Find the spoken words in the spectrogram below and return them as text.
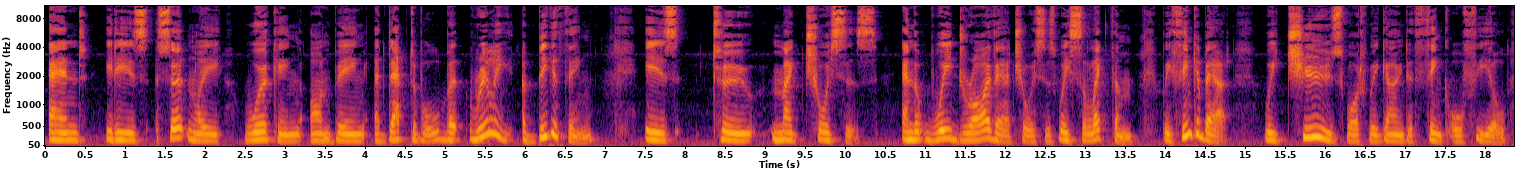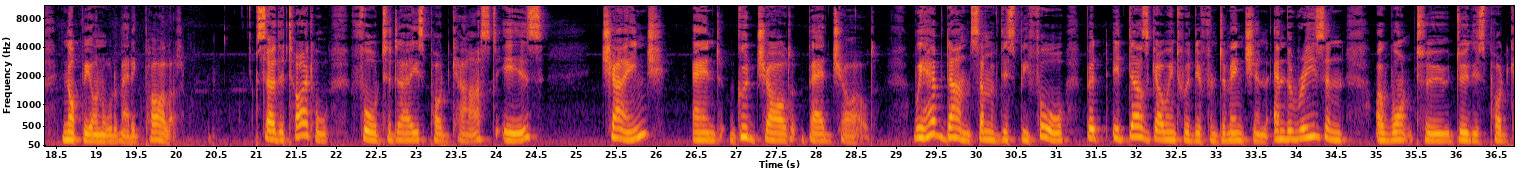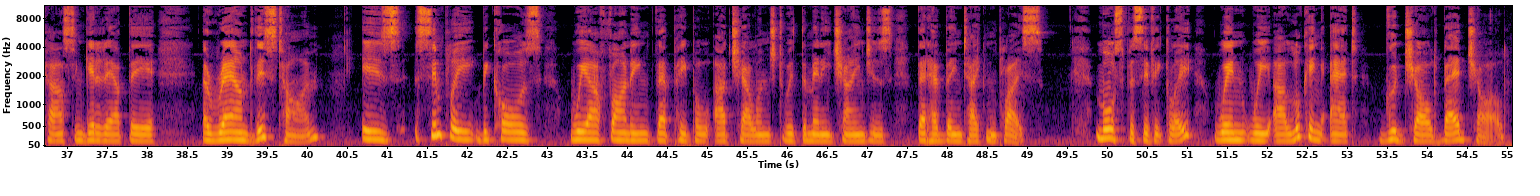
and it is certainly working on being adaptable, but really a bigger thing is to make choices and that we drive our choices, we select them, we think about, we choose what we're going to think or feel, not be on automatic pilot. So, the title for today's podcast is Change and Good Child, Bad Child. We have done some of this before, but it does go into a different dimension. And the reason I want to do this podcast and get it out there around this time is simply because we are finding that people are challenged with the many changes that have been taking place. More specifically, when we are looking at good child, bad child,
